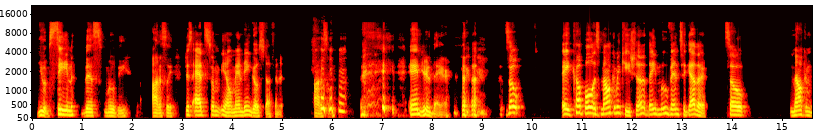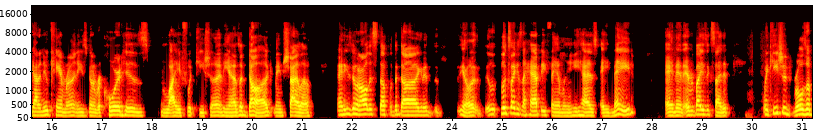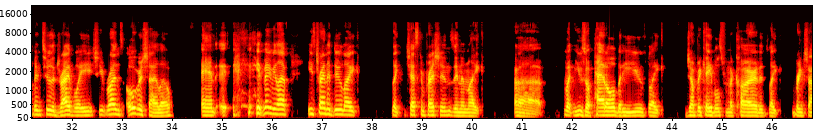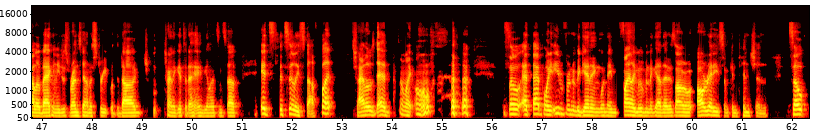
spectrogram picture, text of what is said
you have seen this movie. Honestly, just add some, you know, Mandingo stuff in it. Honestly, and you're there. so, a couple is Malcolm and Keisha. They move in together. So, Malcolm got a new camera and he's going to record his life with Keisha, and he has a dog named Shiloh, and he's doing all this stuff with the dog, and it, you know, it, it looks like it's a happy family. He has a maid, and then everybody's excited when Keisha rolls up into the driveway, she runs over Shiloh, and it, it made me laugh. He's trying to do like like chest compressions and then like uh what use a paddle, but he used like jumper cables from the car to like bring Shiloh back, and he just runs down the street with the dog trying to get to the ambulance and stuff. It's it's silly stuff, but Shiloh's dead. I'm like, oh. so at that point, even from the beginning, when they finally move in together, there's al- already some contention. So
